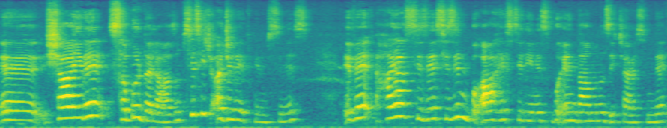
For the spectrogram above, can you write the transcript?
e, şaire sabır da lazım. Siz hiç acele etmemişsiniz. E, ve hayat size, sizin bu ahesteliğiniz, bu endamınız içerisinde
